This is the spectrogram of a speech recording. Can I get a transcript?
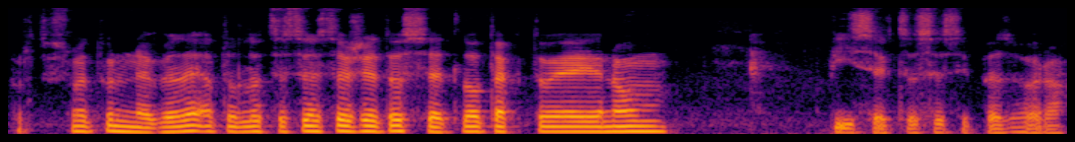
Proto jsme tu nebyli a tohle, co jsem se, že je to světlo, tak to je jenom písek, co se sype z hora.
